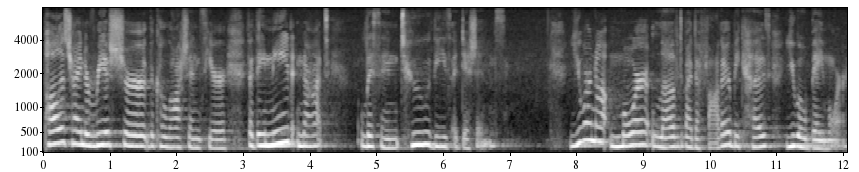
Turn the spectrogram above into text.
Paul is trying to reassure the Colossians here that they need not listen to these additions. You are not more loved by the Father because you obey more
